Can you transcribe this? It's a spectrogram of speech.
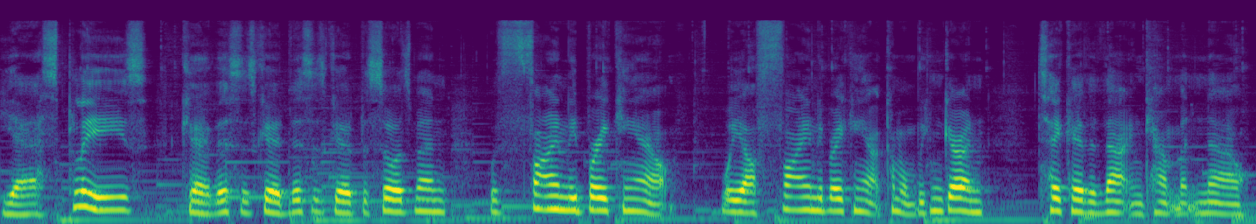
Yes, please. Okay, this is good. This is good. The swordsmen, we're finally breaking out. We are finally breaking out. Come on, we can go and take over that encampment now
